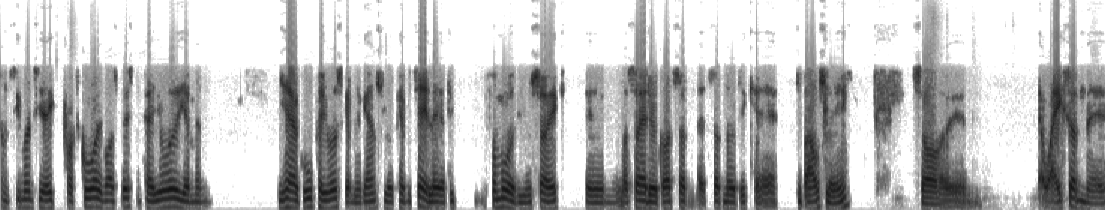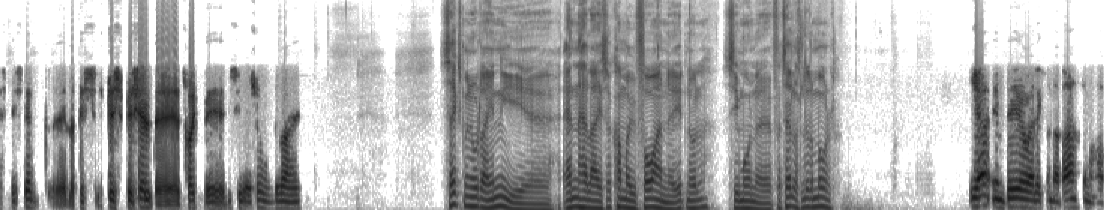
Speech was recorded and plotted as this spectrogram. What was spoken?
som Simon siger, ikke får scoret i vores bedste periode, jamen de her gode perioder skal man jo gerne slå kapital af, og det formoder vi jo så ikke. Øh, og så er det jo godt sådan, at sådan noget, det kan give bagslag. Ikke? Så øh, jeg var ikke sådan øh, bestemt, eller spe, specielt øh, tryg ved, ved situationen, det var jeg ikke. 6 minutter inde i øh, anden halvleg, så kommer vi foran øh, 1-0. Simon, øh, fortæl os lidt om målet. Ja, det er jo Alexander Bar, som har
